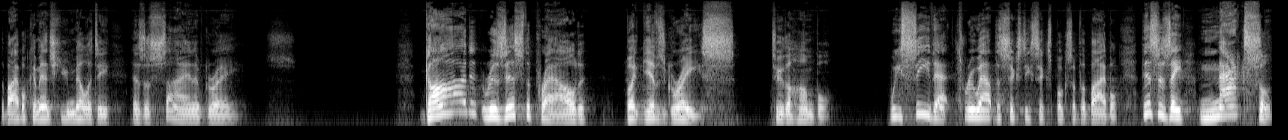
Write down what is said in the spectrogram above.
The Bible commends humility as a sign of grace. God resists the proud, but gives grace to the humble. We see that throughout the 66 books of the Bible. This is a maxim,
